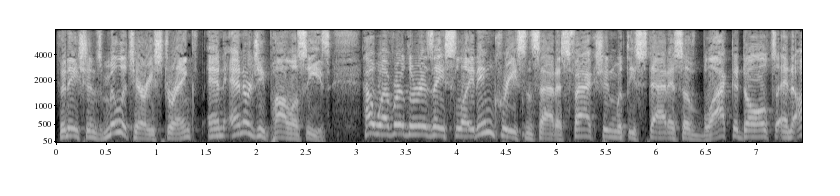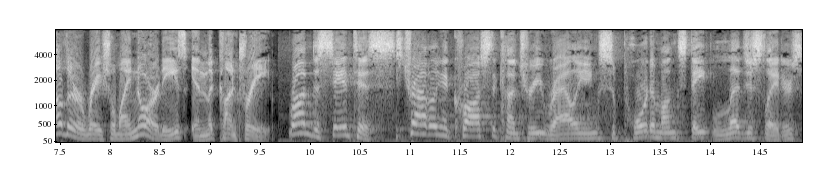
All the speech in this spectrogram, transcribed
the nation's military strength, and energy policies. However, there is a slight increase in satisfaction with the status of black adults and other racial minorities in the country. Ron DeSantis is traveling across the country rallying support among state legislators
